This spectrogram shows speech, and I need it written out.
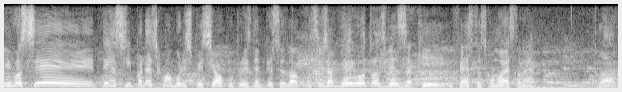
E você tem assim, parece que um amor especial para o presidente Venceslau, que você já veio outras vezes aqui em festas como esta, né? Claro.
